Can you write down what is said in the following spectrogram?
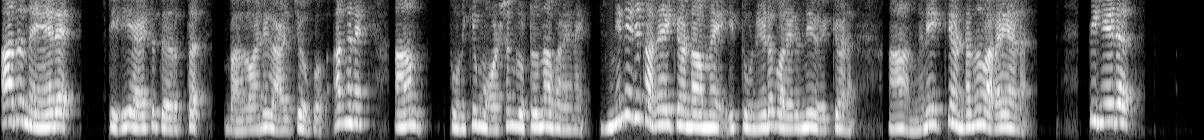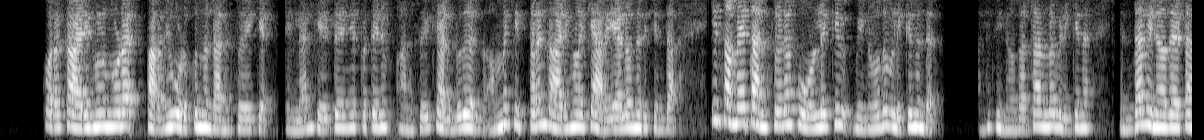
അത് നേരെ തിരിയായിട്ട് തീർത്ത് ഭഗവാന് കാഴ്ച വെക്കും. അങ്ങനെ ആ തുണിക്ക് മോശം കിട്ടുമെന്നാ പറയണേ. ഇങ്ങനെ ഒരു കഥയൊക്കെ ഉണ്ടോ അമ്മേ? ഈ തുണിയുടെ പറയുന്നത് ചോദിക്കുവാണ്. ആ അങ്ങനെയൊക്കെ ഉണ്ടെന്ന് പറയാണ്. പിന്നീട് കുറെ കാര്യങ്ങളും കൂടെ പറഞ്ഞു കൊടുക്കുന്നുണ്ട് അനസൂയയ്ക്ക്. എല്ലാം കേട്ട് കഴിഞ്ഞപ്പോഴത്തേനും അനസൂയയ്ക്ക് അത്ഭുതമായിരുന്നു. അമ്മയ്ക്ക് ഇത്തരം കാര്യങ്ങളൊക്കെ അറിയാലോ എന്നൊരു ചിന്ത. ഈ സമയത്ത് അനസൂയുടെ ഫോണിലേക്ക് വിനോദ് വിളിക്കുന്നുണ്ട്. അല്ല വിനോദേട്ടാണല്ലോ വിളിക്കുന്നത് എന്താ വിനോദേട്ടാ?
